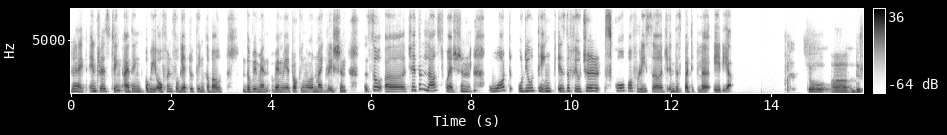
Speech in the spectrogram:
Right, interesting. I think we often forget to think about the women when we are talking about migration. So, uh, Chetan, last question. What would you think is the future scope of research in this particular area? So, uh, this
